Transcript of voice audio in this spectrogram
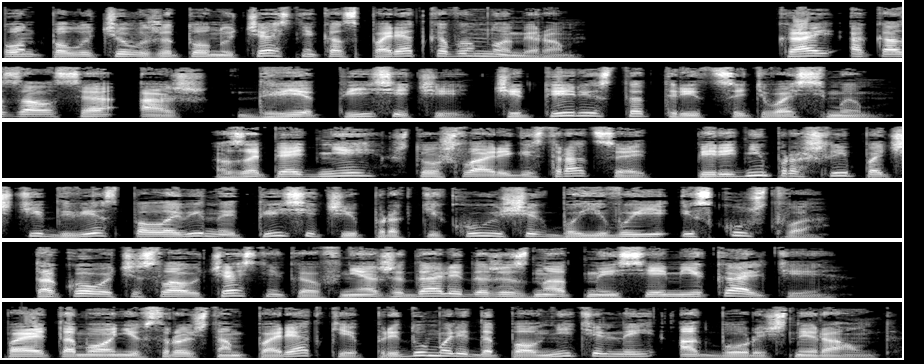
он получил жетон участника с порядковым номером. Кай оказался аж 2438. За пять дней, что шла регистрация, перед ним прошли почти две с половиной тысячи практикующих боевые искусства. Такого числа участников не ожидали даже знатные семьи Кальтии, поэтому они в срочном порядке придумали дополнительный отборочный раунд.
